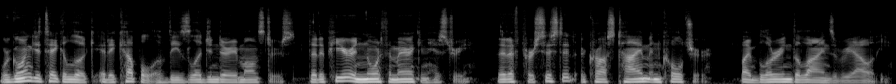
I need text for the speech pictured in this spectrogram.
we're going to take a look at a couple of these legendary monsters that appear in North American history that have persisted across time and culture by blurring the lines of reality.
